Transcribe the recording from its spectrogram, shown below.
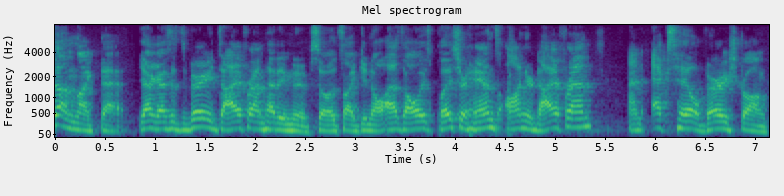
Something like that. Yeah, guys, it's a very diaphragm heavy move. So it's like, you know, as always, place your hands on your diaphragm and exhale very strong.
